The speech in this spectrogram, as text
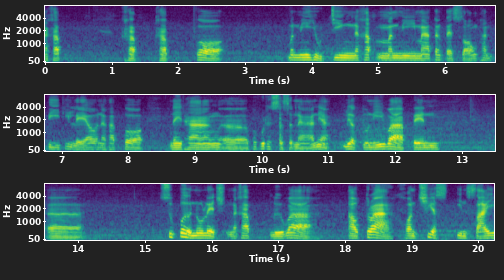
นะครับ ครับครับก็มันมีอยู่จริงนะครับ มันมีมาตั้งแต่ 2,000 ปีที่แล้วนะครับ ก็ในทางพระพุทธศาสนาเนี่ยเลือกตัวนี้ว่าเป็นเอ่อ super knowledge นะครับ หรือว่า ultra conscious insight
